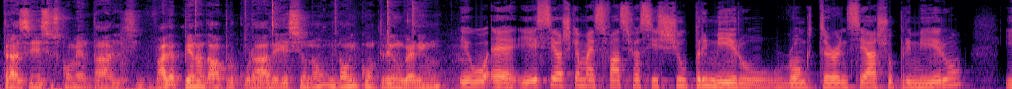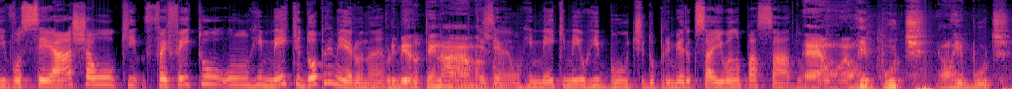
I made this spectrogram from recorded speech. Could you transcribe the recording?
trazer esses comentários, assim. Vale a pena dar uma procurada. Esse eu não, não encontrei em lugar nenhum. Eu, é, esse eu acho que é mais fácil assistir o primeiro. O Wrong Turn, você acha o primeiro. E você acha o que. Foi feito um remake do primeiro, né? O primeiro tem na Quer Amazon. dizer, um remake meio reboot do primeiro que saiu ano passado. É um, é um reboot. É um reboot.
